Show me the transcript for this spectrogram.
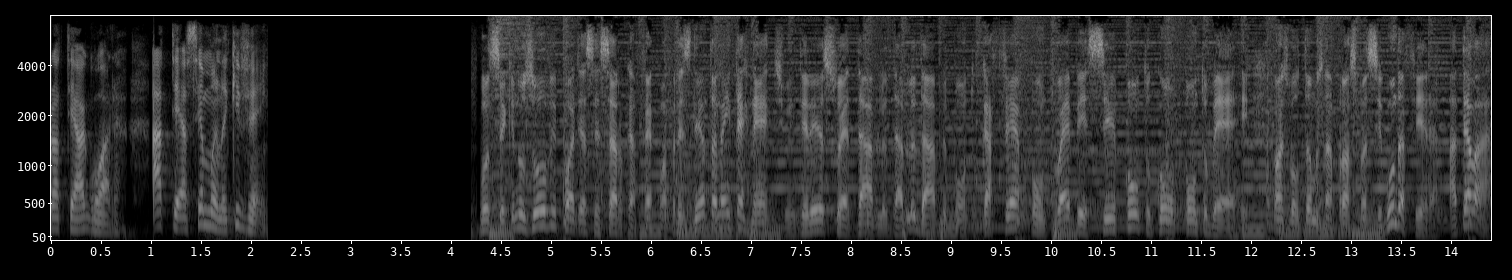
acompanharam até agora. Até a semana que vem. Você que nos ouve pode acessar o Café com a Presidenta na internet. O endereço é www.café.ebc.com.br. Nós voltamos na próxima segunda-feira. Até lá!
